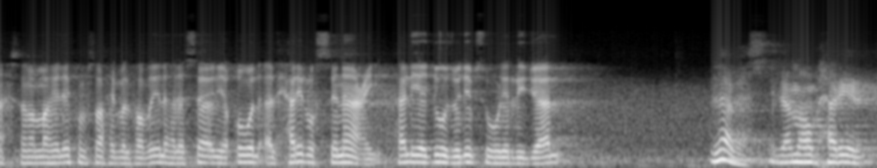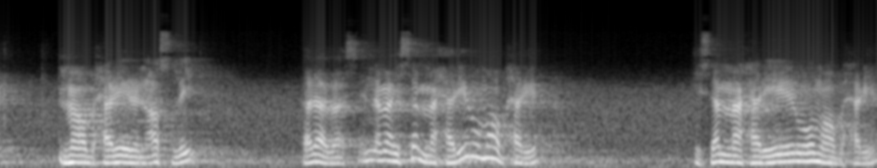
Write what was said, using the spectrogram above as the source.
أحسن الله إليكم صاحب الفضيلة. هذا السائل يقول الحرير الصناعي هل يجوز لبسه للرجال؟ لا بأس. إذا ما هو بحرير ما هو بحرير أصلي فلا بأس. إنما يسمى حرير وما هو بحرير. يسمى حرير وما هو بحرير.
